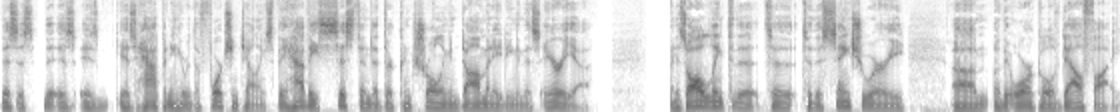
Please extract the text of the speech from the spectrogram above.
this is is is is happening here with the fortune telling. So they have a system that they're controlling and dominating in this area, and it's all linked to the to to the sanctuary um, of the Oracle of Delphi.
